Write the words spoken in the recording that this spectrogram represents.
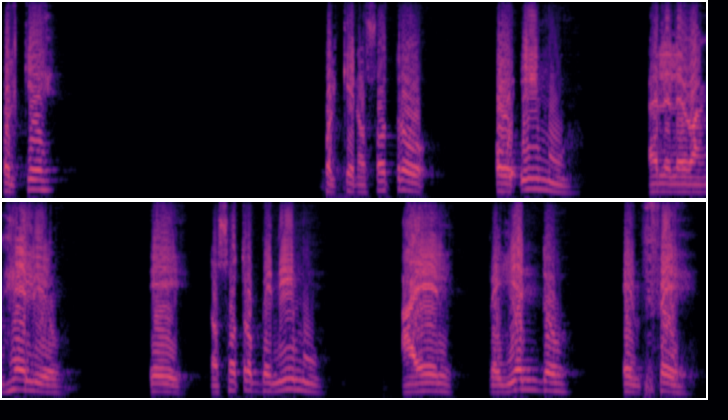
¿Por qué? Porque nosotros oímos el Evangelio y nosotros venimos a Él creyendo en fe.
